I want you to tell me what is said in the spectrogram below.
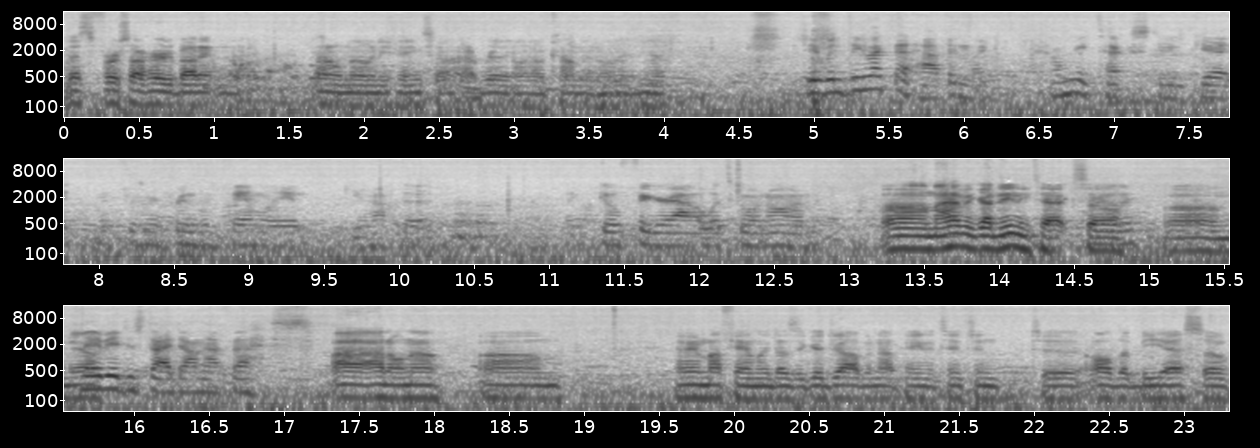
that's the first I heard about it, and I don't know anything, so I really don't have a comment on it. Know. Jay, when things like that happen, like how many texts do you get from your friends and family? And you have to go figure out what's going on? Um, I haven't gotten any text, so Really? um, yeah. Maybe it just died down that fast. I, I don't know. Um, I mean, my family does a good job of not paying attention to all the BS. So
